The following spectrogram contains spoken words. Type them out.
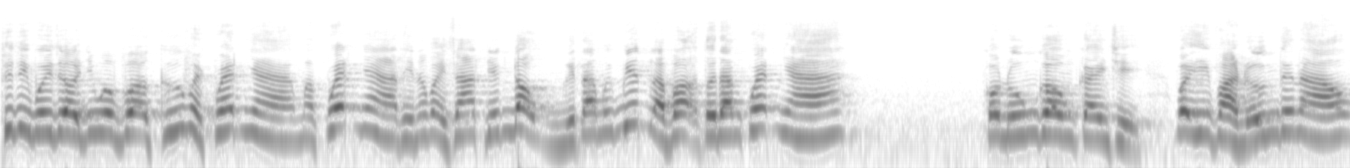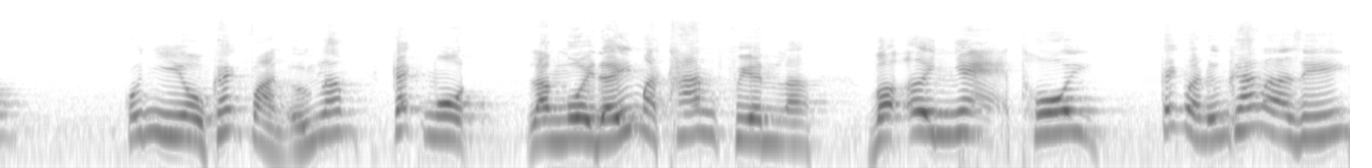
Thế thì bây giờ nhưng mà vợ cứ phải quét nhà, mà quét nhà thì nó phải ra tiếng động. Người ta mới biết là vợ tôi đang quét nhà. Có đúng không các anh chị? Vậy thì phản ứng thế nào? Có nhiều cách phản ứng lắm. Cách một là ngồi đấy mà than phiền là, vợ ơi, nhẹ thôi. Cách phản ứng khác là gì?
